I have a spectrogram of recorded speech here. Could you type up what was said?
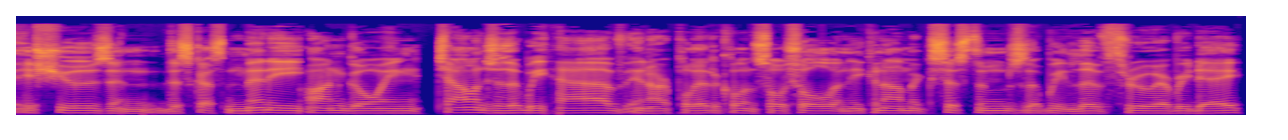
issues and discussed many ongoing challenges that we have in our political and social and economic systems that we live through every day.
